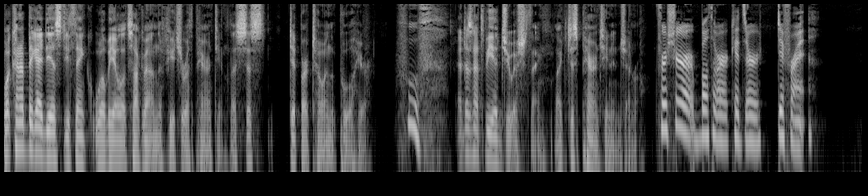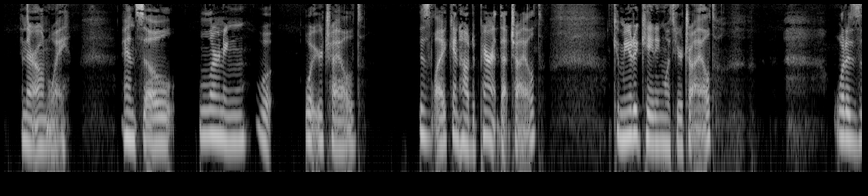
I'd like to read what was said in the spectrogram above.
What kind of big ideas do you think we'll be able to talk about in the future with parenting? Let's just dip our toe in the pool here. Whew. It doesn't have to be a Jewish thing, like just parenting in general. For sure, both of our kids are different in their own way. And so learning what what your child is like and how to parent that child, communicating with your child, what does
